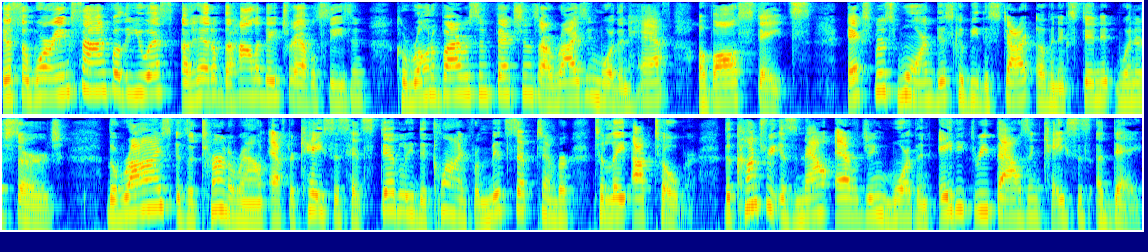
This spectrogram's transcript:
It's a worrying sign for the U.S. ahead of the holiday travel season. Coronavirus infections are rising more than half of all states. Experts warn this could be the start of an extended winter surge. The rise is a turnaround after cases had steadily declined from mid September to late October. The country is now averaging more than 83,000 cases a day,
